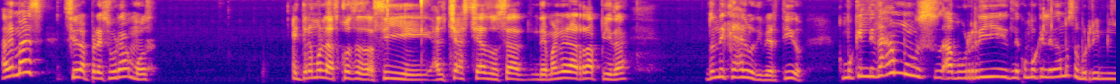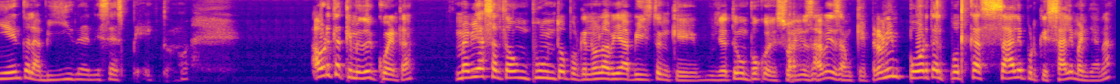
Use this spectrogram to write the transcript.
Además, si lo apresuramos y tenemos las cosas así al chas chas, o sea, de manera rápida, ¿dónde queda lo divertido? Como que le damos como que le damos aburrimiento a la vida en ese aspecto, ¿no? Ahorita que me doy cuenta, me había saltado un punto porque no lo había visto en que ya tengo un poco de sueño, ¿sabes? Aunque, pero no importa, el podcast sale porque sale mañana.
